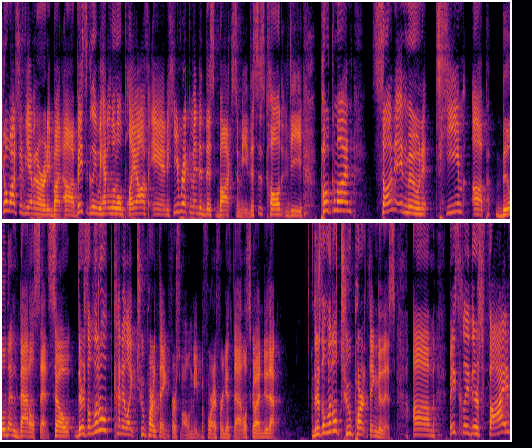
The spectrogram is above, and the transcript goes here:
Go watch it if you haven't already. But uh, basically, we had a little playoff, and he recommended this box to me. This is called the Pokemon Sun and Moon team up build and battle set. So there's a little kind of like two part thing. First of all, let me before I forget that, let's go ahead and do that. There's a little two part thing to this. Um, basically, there's five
